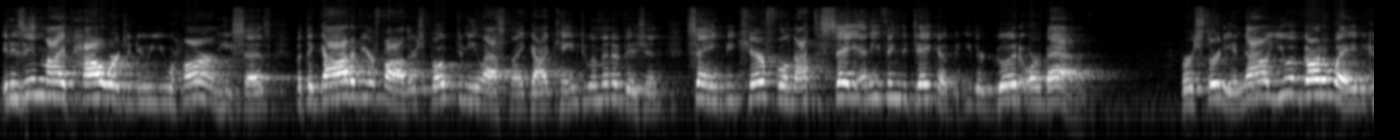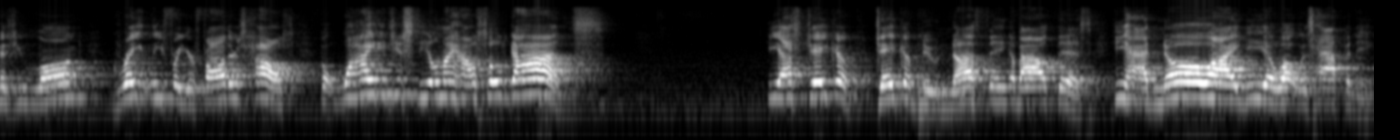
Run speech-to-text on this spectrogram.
It is in my power to do you harm, he says. But the God of your father spoke to me last night. God came to him in a vision, saying, Be careful not to say anything to Jacob, either good or bad. Verse 30, and now you have gone away because you longed greatly for your father's house, but why did you steal my household gods? He asked Jacob. Jacob knew nothing about this. He had no idea what was happening.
